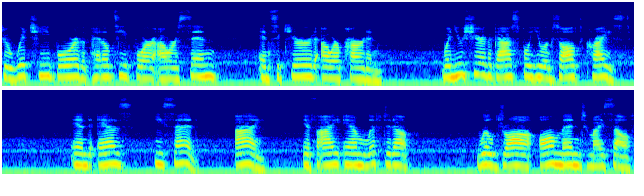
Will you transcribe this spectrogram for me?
through which he bore the penalty for our sin and secured our pardon. When you share the gospel, you exalt Christ. And as he said, I, if I am lifted up, will draw all men to myself.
